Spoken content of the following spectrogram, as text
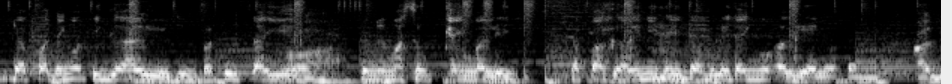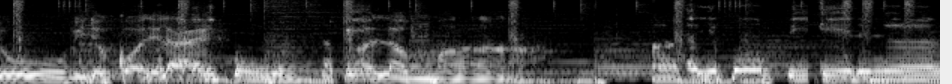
dapat tengok tiga hari je Lepas tu saya Wah. kena masuk camp balik Sampai ke hari ni Hmm. saya tak boleh tengok lagi anak saya Aduh, video call je Tengok lah eh. telefon je Tapi Alamak. ha, saya pun fikir dengan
